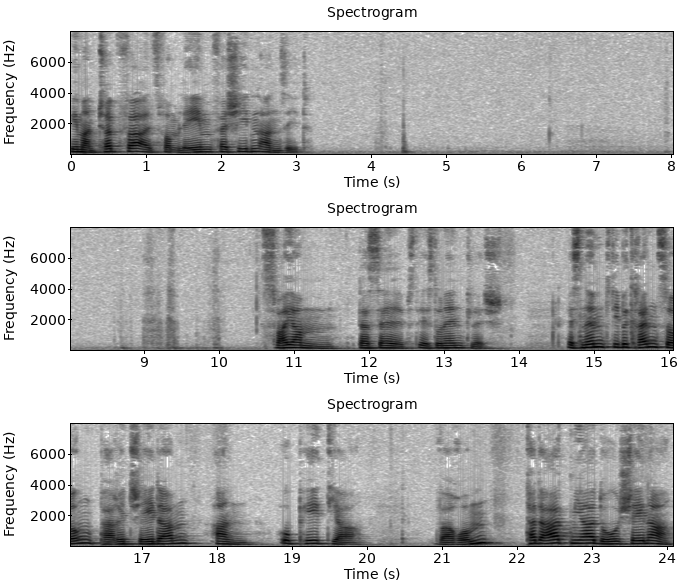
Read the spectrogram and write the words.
wie man Töpfer als vom Lehm verschieden ansieht. Swayam, das Selbst, ist unendlich. Es nimmt die Begrenzung Parichedam an, Upetya. Warum? Tadatmya doshena,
